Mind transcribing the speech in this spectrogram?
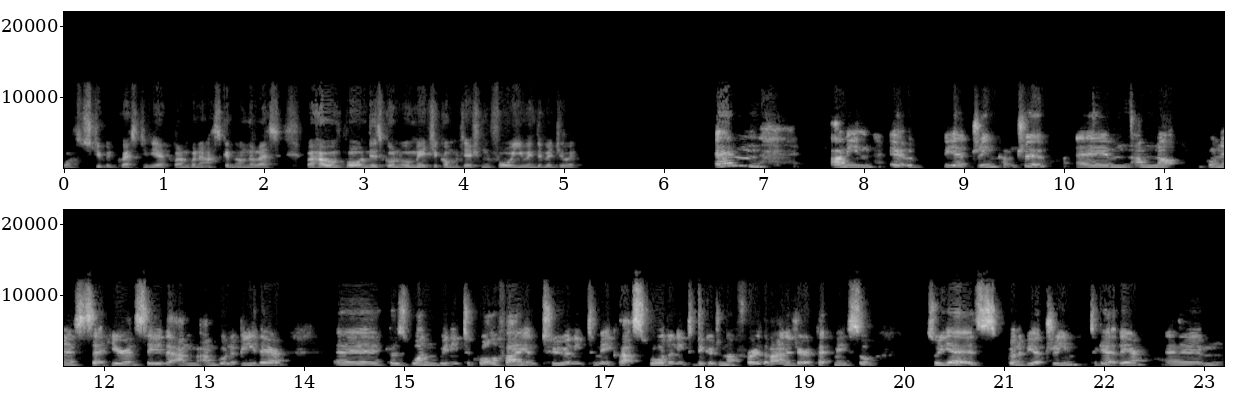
Well, stupid question here, but I'm going to ask it nonetheless. But how important is going to a major competition for you individually? Um, I mean, it would be a dream come true. Um, I'm not going to sit here and say that I'm I'm going to be there because uh, one, we need to qualify, and two, I need to make that squad. I need to be good enough for the manager to pick me. So, so yeah, it's going to be a dream to get there. Um,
